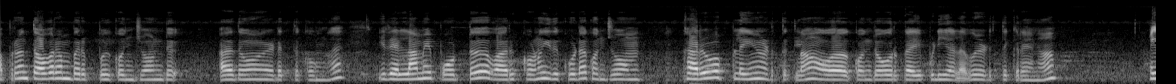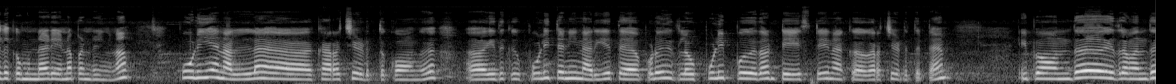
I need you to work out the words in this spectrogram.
அப்புறம் துவரம்பருப்பு கொஞ்சோண்டு அதுவும் எடுத்துக்கோங்க. இது எல்லாமே போட்டு வறுக்கணும். இது கூட கொஞ்சம் கருவேப்பிலையும் எடுத்துக்கலாம். கொஞ்சம் ஒரு கைப்பிடி அளவு எடுத்துக்கிறேன்னா இதுக்கு முன்னாடி என்ன பண்ணுறீங்கன்னா புளியை நல்லா கரைச்சி எடுத்துக்கோங்க. இதுக்கு புளி தண்ணி நிறைய தேவைப்படும். இதில் புளிப்பு தான் டேஸ்ட்டே நான் க- கரைச்சி எடுத்துட்டேன். இப்போ வந்து இதில் வந்து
